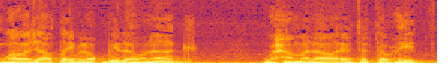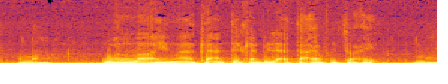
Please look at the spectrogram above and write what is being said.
ورجع الطيب العقبي إلى هناك وحمل راية التوحيد. الله. والله ما كانت تلك البلاد تعرف التوحيد. الله.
